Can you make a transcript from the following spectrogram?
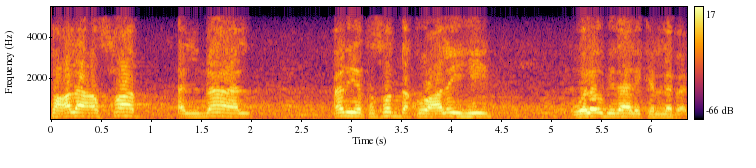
فعلى أصحاب المال أن يتصدقوا عليه ولو بذلك اللبن.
